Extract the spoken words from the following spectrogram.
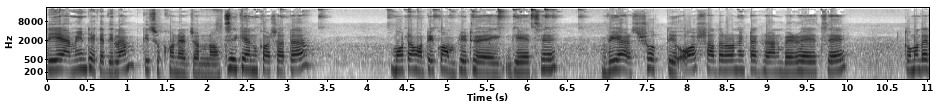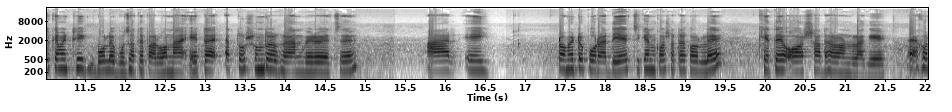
দিয়ে আমি ঢেকে দিলাম কিছুক্ষণের জন্য। চিকেন কষাটা মোটামুটি কমপ্লিট হয়ে গিয়েছে। ভিয়ার সত্যি অসাধারণ একটা ঘ্রাণ বের হয়েছে। তোমাদেরকে আমি ঠিক বলে বোঝাতে পারব না, এটা এত সুন্দর ঘ্রাণ বের হয়েছে আর এই টমেটো পোড়া দিয়ে চিকেন কষাটা করলে খেতে অসাধারণ লাগে। এখন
